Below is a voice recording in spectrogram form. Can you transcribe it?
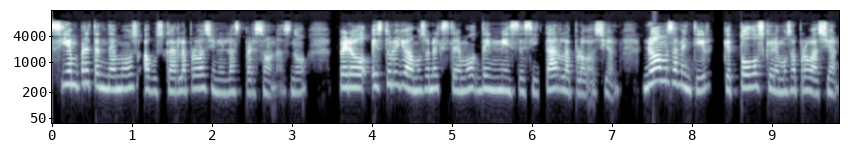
siempre tendemos a buscar la aprobación en las personas, ¿no? Pero esto lo llevamos a un extremo de necesitar la aprobación. No vamos a mentir que todos queremos aprobación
